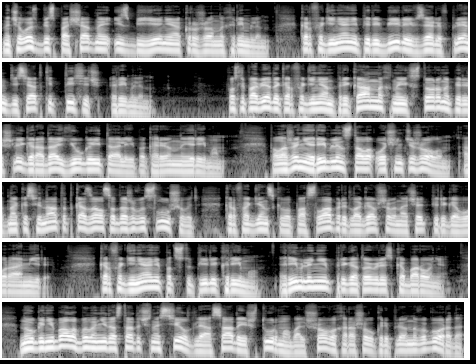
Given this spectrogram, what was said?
Началось беспощадное избиение окруженных римлян. Карфагеняне перебили и взяли в плен десятки тысяч римлян. После победы карфагенян при Каннах на их сторону перешли города юга Италии, покоренные Римом. Положение римлян стало очень тяжелым, однако Сенат отказался даже выслушивать карфагенского посла, предлагавшего начать переговоры о мире. Карфагеняне подступили к Риму. Римляне приготовились к обороне. Но у Ганнибала было недостаточно сил для осады и штурма большого, хорошо укрепленного города,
